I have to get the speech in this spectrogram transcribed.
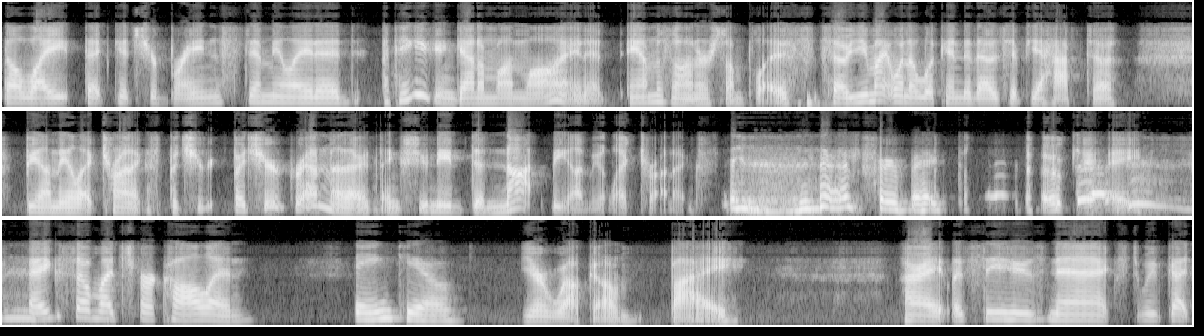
the light that gets your brain stimulated. I think you can get them online at Amazon or someplace. So you might want to look into those if you have to be on the electronics. But your but your grandmother thinks you need to not be on the electronics. Perfect. Okay. Thanks so much for calling. Thank you. You're welcome. Bye. All right, let's see who's next. We've got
